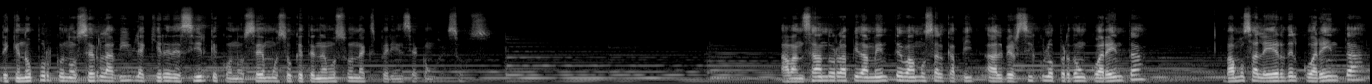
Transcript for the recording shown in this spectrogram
de que no por conocer la Biblia quiere decir que conocemos o que tenemos una experiencia con Jesús. Avanzando rápidamente, vamos al, al versículo perdón, 40. Vamos a leer del 40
